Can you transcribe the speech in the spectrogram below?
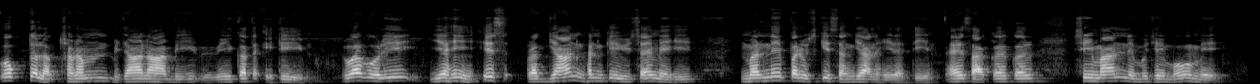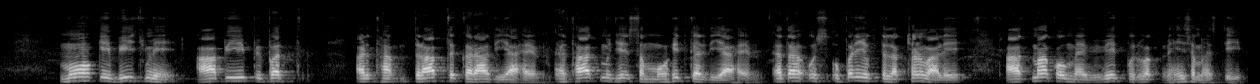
उक्तलक्षण भी विवेकत इति। वह बोली, यही इस प्रज्ञान घन के विषय में ही मरने पर उसकी संज्ञा नहीं रहती। ऐसा कहकर श्रीमान ने मुझे मोह में, मोह के बीच में आप ही पिपत अर्थात प्राप्त करा दिया है, अर्थात मुझे सम्मोहित कर दिया है। अतः उस उपरयुक्त लक्षण वाले आत्मा को मैं विवेकपूर्वक नहीं समझती।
